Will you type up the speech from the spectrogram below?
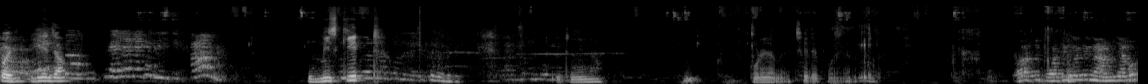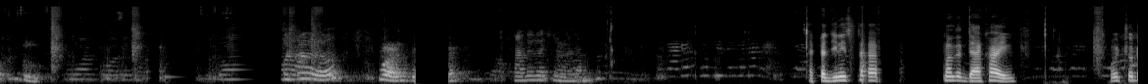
কই? দিয়ে যাও। বিস্কিট। পড়ে যাবে ছেলে পড়ে যাবে। একটা জিনিস আপনাদের দেখাই। ওই ছোট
